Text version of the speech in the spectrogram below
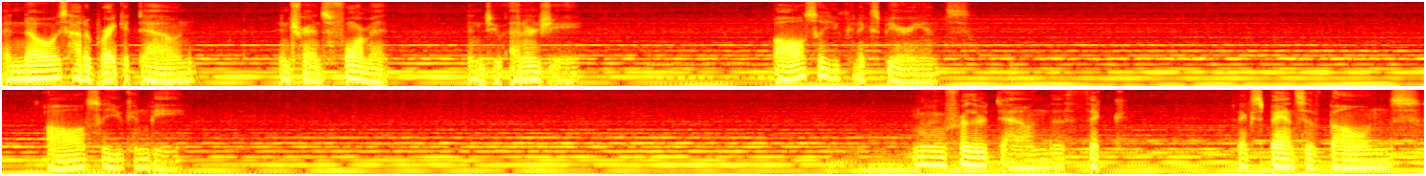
and knows how to break it down and transform it into energy, all so you can experience all so you can be. Moving further down the thick and expansive bones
